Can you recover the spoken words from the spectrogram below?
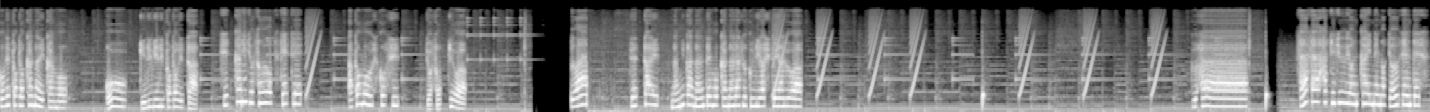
これ届かないかも。おお、ギリギリ届いた。しっかり助走をつけて。あともう少し。ちょそっちは？うわ絶対、何が何でも必ずクリアしてやるわ。ぐはー。さあさあ84回目の挑戦です。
